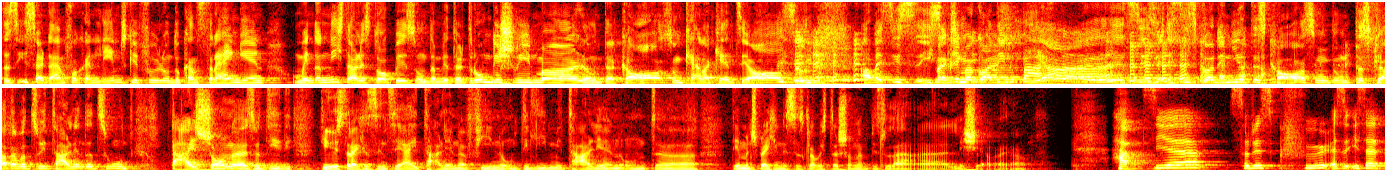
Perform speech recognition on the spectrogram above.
das ist halt einfach ein Lebensgefühl und du kannst reingehen und wenn dann nicht alles top ist und dann wird halt rumgeschrien mal und der Chaos und keiner kennt sie aus. Und, aber es ist, ich Man sag's immer, koordin ja, es ist, es ist koordiniertes Chaos und, und das gehört aber zu Italien dazu. Und da ist schon, also die, die Österreicher sind sehr italienaffin und die lieben Italien und äh, dementsprechend ist das, glaube ich, da schon ein bisschen äh, legerer. Ja. Habt ihr so das Gefühl, also ihr seid,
